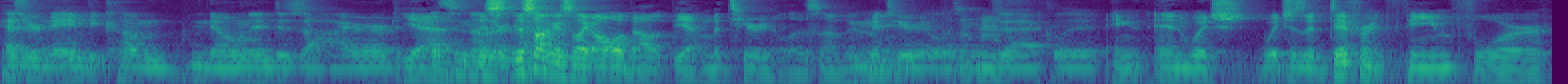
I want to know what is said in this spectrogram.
Has your name become known and desired? yeah this, this song is like all about yeah materialism and materialism. Mhm. Exactly. and, and which which is a different theme for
